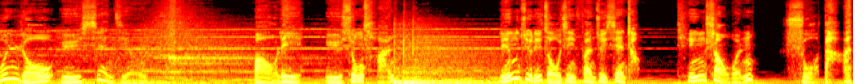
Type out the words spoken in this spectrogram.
温柔与陷阱，暴力与凶残，零距离走进犯罪现场，听上文说大案。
